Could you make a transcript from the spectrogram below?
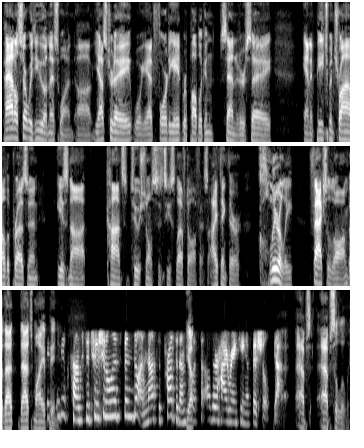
Pat, I'll start with you on this one. Uh, yesterday, we had 48 Republican senators say an impeachment trial of the president is not constitutional since he's left office. I think they're clearly factually wrong, but that that's my opinion. It is constitutional. It's been done, not to presidents, yep. but to other high-ranking officials. Yeah, Abs- absolutely.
